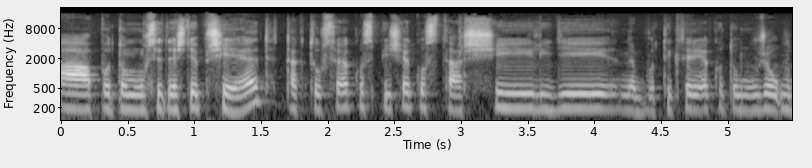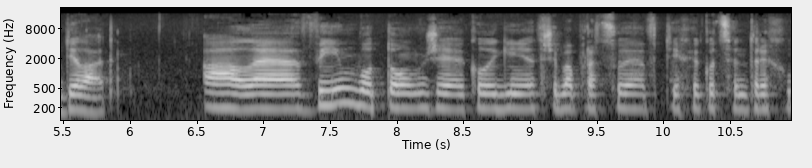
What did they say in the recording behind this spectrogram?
a potom musíte ještě přijet, tak to jsou jako spíš jako starší lidi nebo ty, kteří jako to můžou udělat. Ale vím o tom, že kolegyně třeba pracuje v těch jako centrech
